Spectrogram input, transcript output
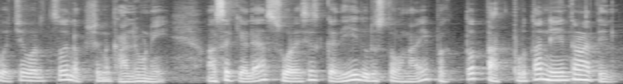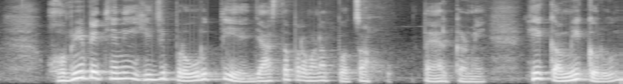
त्वचेवरचं लक्षण घालवणे. असं केल्यास सोरायसिस कधीही दुरुस्त होणार नाही फक्त तात्पुरता नियंत्रणात येईल. होमिओपॅथीने ही जी प्रवृत्ती आहे जास्त प्रमाणात त्वचा हो तयार करणे ही कमी करून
